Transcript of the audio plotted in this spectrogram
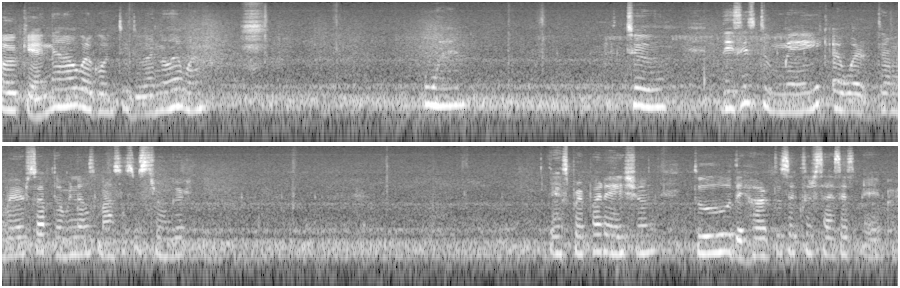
okay, now we're going to do another one. One, two. This is to make our transverse abdominal muscles stronger. Next preparation, do the hardest exercises ever.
